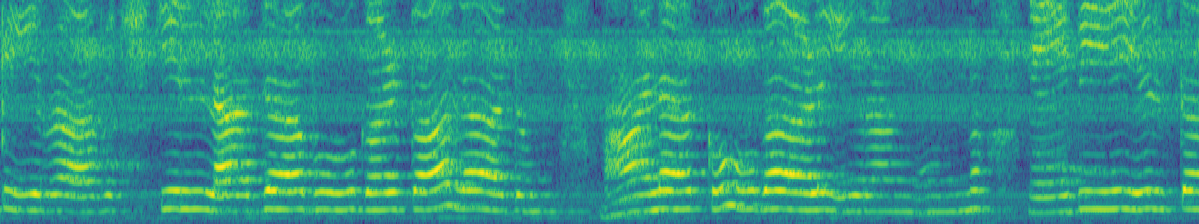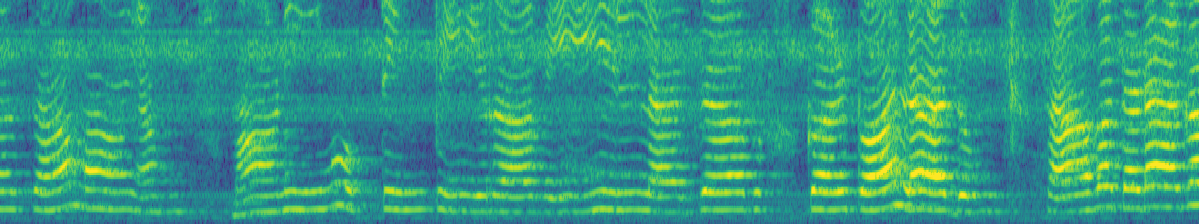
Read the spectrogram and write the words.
പിറവി ഇല്ല ജാബുകൾ പലതും മാലക്കുകളിറങ്ങുന്നു. നബിയിൽ തസമയം മാണിമുത്തിൻ പിറവിയില്ല ജാബുകൾ പലതും സാവതടാകം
